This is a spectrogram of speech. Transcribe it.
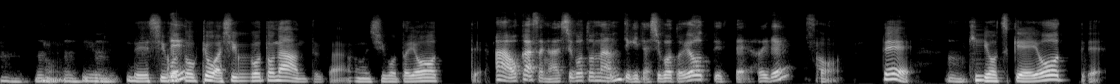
うんうんうんううん。んで仕事今日は仕事なんというか、うん、仕事よあ、お母さんが仕事なんて聞いたら仕事よって言って、それで、そう。でうん、気をつけようって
